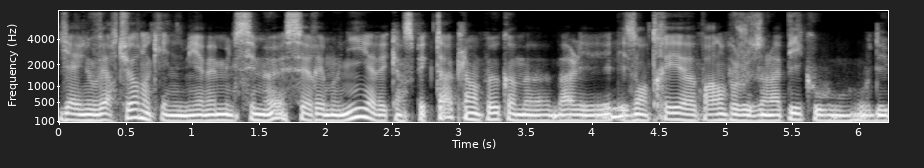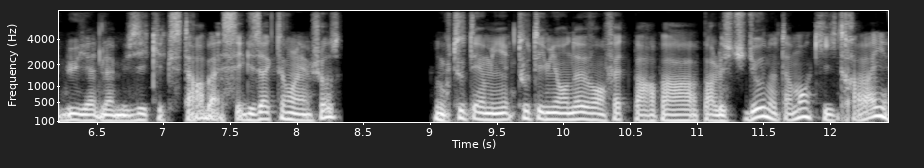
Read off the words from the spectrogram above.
y a une ouverture, donc il y, a même une cérémonie avec un spectacle, un peu comme euh, bah, les, entrées, euh, par exemple, aux Jeux Olympiques, où au début, il y a de la musique, etc. Bah, c'est exactement la même chose. Donc, tout est mis, tout est mis en œuvre, en fait, par, par, le studio, notamment, qui y travaille.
